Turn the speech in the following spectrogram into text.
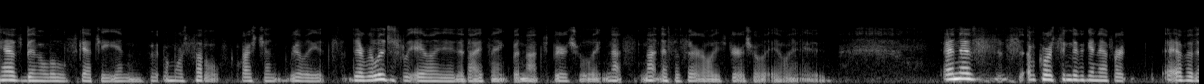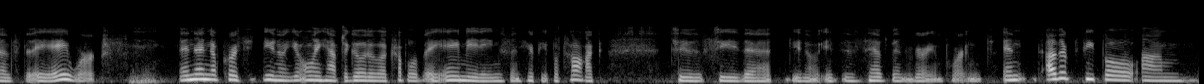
has been a little sketchy and a more subtle question. Really, it's they're religiously alienated, I think, but not spiritually, not not necessarily spiritually alienated. And there's, of course, significant effort evidence that AA works. And then, of course, you know, you only have to go to a couple of AA meetings and hear people talk to see that you know it is, has been very important. And other people, um,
